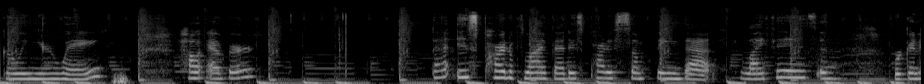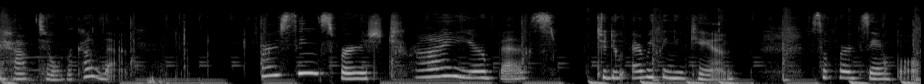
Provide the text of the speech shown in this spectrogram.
going your way. However, that is part of life. That is part of something that life is, and we're going to have to overcome that. First things first, try your best to do everything you can. So, for example,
